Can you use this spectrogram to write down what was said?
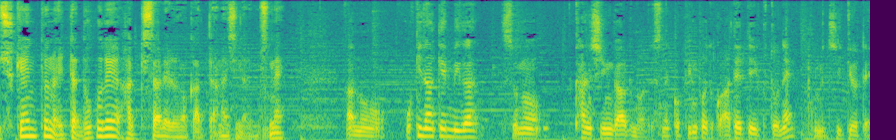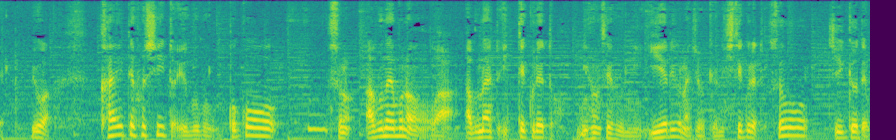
主権というのは一体どこで発揮されるのかって話になりますね。あの沖縄県民がその関心があるのはですねこうピンポイントこう当てていくとねこの地域協定要は変えてほしいという部分。ここをその危ないものは危ないと言ってくれと日本政府に言えるような状況にしてくれと。それを地域協定を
